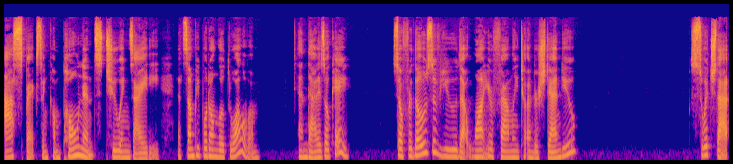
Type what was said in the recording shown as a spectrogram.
aspects and components to anxiety that some people don't go through all of them. And that is okay. So, for those of you that want your family to understand you, switch that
